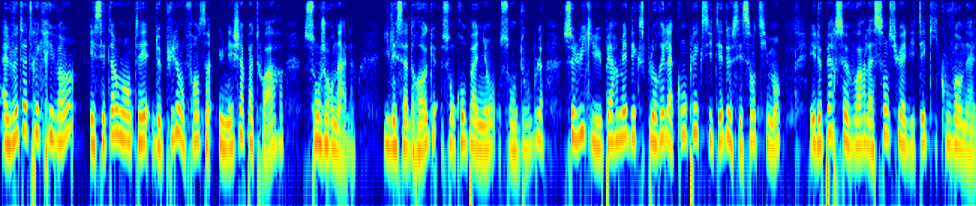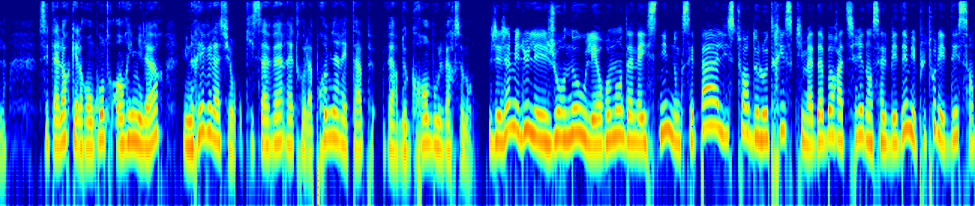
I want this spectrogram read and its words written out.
Elle veut être écrivain et s'est inventé depuis l'enfance un- une échappatoire, son journal. Il est sa drogue, son compagnon, son double, celui qui lui permet d'explorer la complexité de ses sentiments et de percevoir la sensualité qui couve en elle. C'est alors qu'elle rencontre Henry Miller, une révélation qui s'avère être la première étape vers de grands bouleversements. J'ai jamais lu les journaux ou les romans d'Anaïs Nin, donc c'est pas l'histoire de l'autrice qui m'a d'abord attirée dans cette BD, mais plutôt les dessins.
